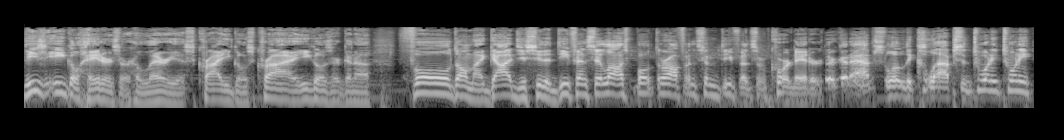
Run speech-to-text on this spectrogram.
These Eagle haters are hilarious. Cry Eagles, cry. Eagles are going to fold. Oh my God, you see the defense? They lost both their offensive and defensive coordinator. They're going to absolutely collapse in 2023,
